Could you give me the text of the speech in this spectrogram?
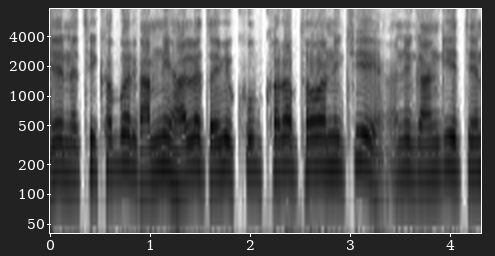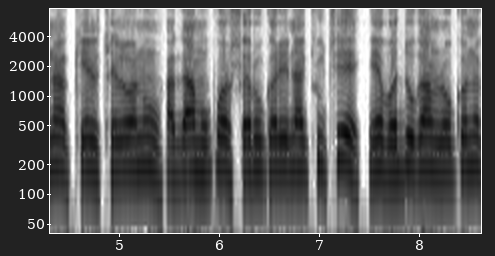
એ નથી ખબર. ગામની હાલત એવી ખૂબ ખરાબ થવાની છે અને ગાંગીએ તેના ખેલ ખેલવાનું આ ગામ ઉપર શરૂ કરી નાખ્યું છે. એ બધું ગામ લોકોને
